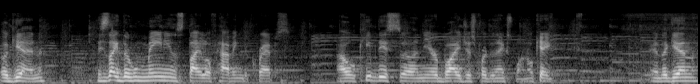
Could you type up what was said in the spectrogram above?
again. This is like the Romanian style of having the crepes. I will keep this uh, nearby just for the next one. Okay. And again,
